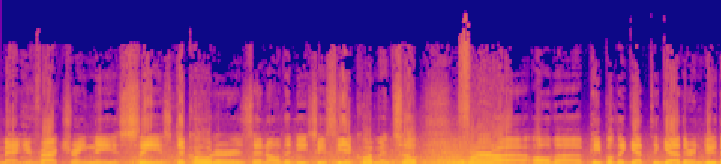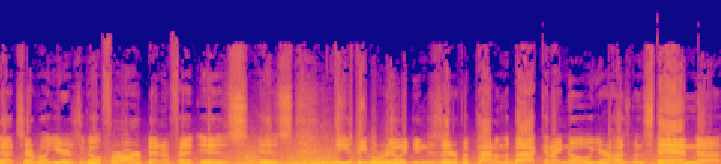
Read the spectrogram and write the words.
manufacturing these these decoders and all the DCC equipment. So, for uh, all the people to get together and do that several years ago for our benefit is is these people really deserve a pat on the back. And I know your husband Stan uh,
